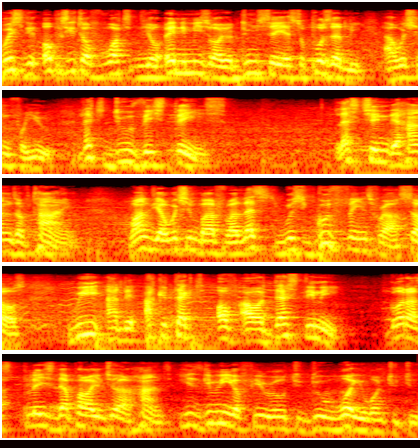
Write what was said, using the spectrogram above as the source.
Wish the opposite of what your enemies or your doomsayers supposedly are wishing for you. Let's do these things Let's change the hands of time. Once they are wishing bad for us, let's wish good things for ourselves. We are the architect of our destiny. God has placed that power into your hands. He's giving you a free will to do what you want to do.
